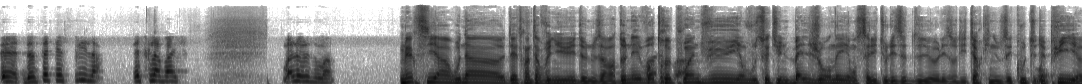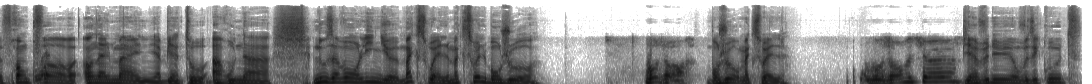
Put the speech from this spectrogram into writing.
dans cet esprit-là, l'esclavage, malheureusement. Merci à Aruna d'être intervenu et de nous avoir donné votre point de vue. Et on vous souhaite une belle journée. On salue tous les, les auditeurs qui nous écoutent depuis Francfort, en Allemagne. À bientôt, Aruna. Nous avons en ligne Maxwell. Maxwell, bonjour. Bonjour. Bonjour, Maxwell. Bonjour monsieur. Bienvenue, on vous écoute.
